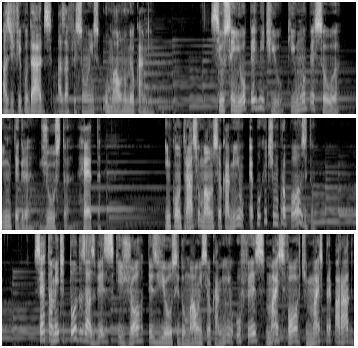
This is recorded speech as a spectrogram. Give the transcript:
as dificuldades, as aflições, o mal no meu caminho. Se o Senhor permitiu que uma pessoa íntegra, justa, reta, encontrasse o mal no seu caminho, é porque tinha um propósito. Certamente todas as vezes que Jó desviou-se do mal em seu caminho, o fez mais forte, mais preparado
